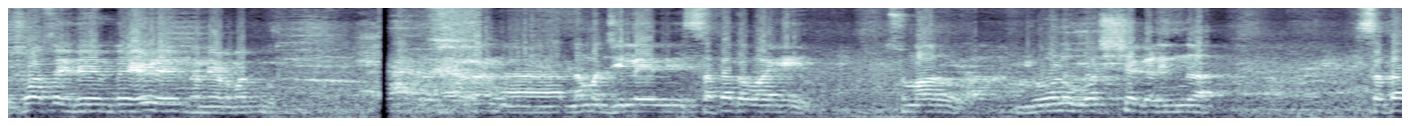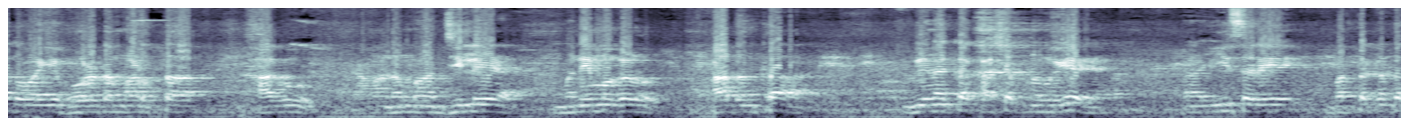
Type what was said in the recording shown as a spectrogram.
ವಿಶ್ವಾಸ ಇದೆ ಅಂತ ಹೇಳಿ ನನ್ನ ಎರಡು ಮಾತು ನಮ್ಮ ಜಿಲ್ಲೆಯಲ್ಲಿ ಸತತವಾಗಿ ಸುಮಾರು ಏಳು ವರ್ಷಗಳಿಂದ ಸತತವಾಗಿ ಹೋರಾಟ ಮಾಡುತ್ತಾ ಹಾಗೂ ನಮ್ಮ ಜಿಲ್ಲೆಯ ಮನೆ ಮಗಳು ಆದಂಥ ವೀಣಕ್ಕ ಕಾಶ್ಯಪ್ನವರಿಗೆ ಈ ಸರಿ ಬರ್ತಕ್ಕಂಥ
